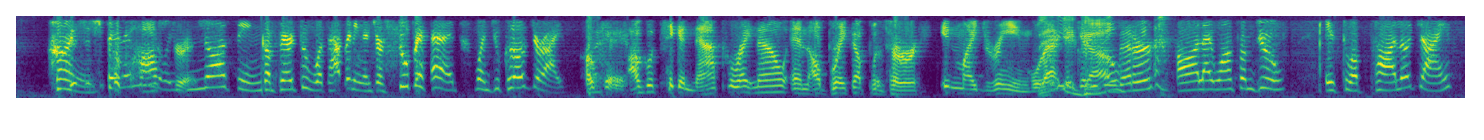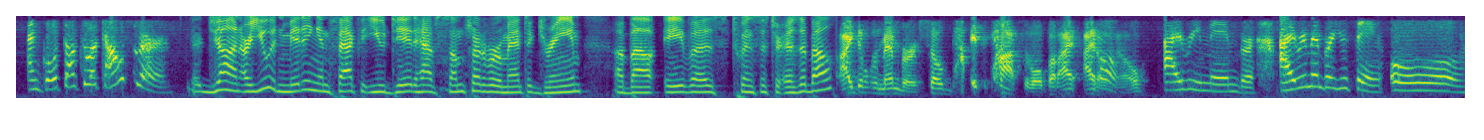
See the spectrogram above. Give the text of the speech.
Honey, This is preposterous. nothing compared to what's happening in your stupid head when you close your eyes. okay, I'll go take a nap right now, and I'll break up with her in my dream. Will There that you make go. anything better? All I want from you is to apologize and go talk to a counselor. Uh, John, are you admitting, in fact, that you did have some sort of a romantic dream about Ava's twin sister Isabel? I don't remember, so it's possible, but I, I don't Oh, know. I remember. I remember you saying, "Oh,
